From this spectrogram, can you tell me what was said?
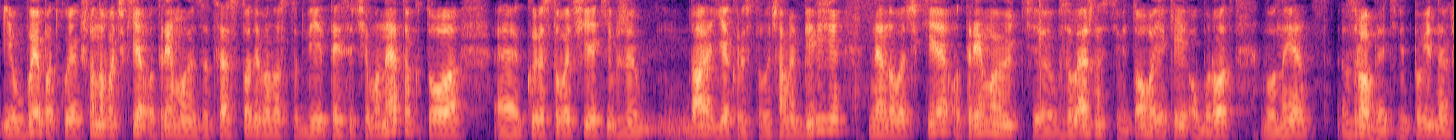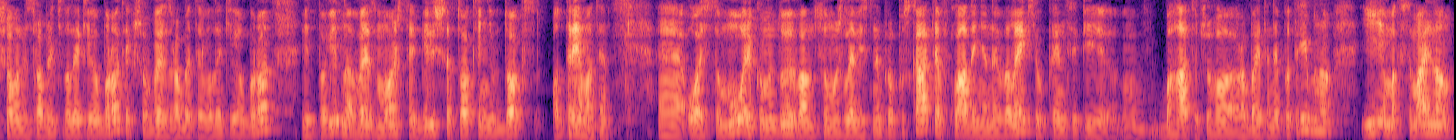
і в випадку, якщо новачки отримують за це 192 тисячі монеток, то е, користувачі, які вже да, є користувачами біржі, не новачки, отримують е, в залежності від того, який оборот вони зроблять. Відповідно, якщо вони зроблять великий оборот, якщо ви зробите великий оборот, відповідно ви зможете більше токенів DOX отримати. Е, Ось тому рекомендую вам цю можливість не пропускати. Вкладення невеликі, в принципі, багато чого робити не потрібно, і максимально.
